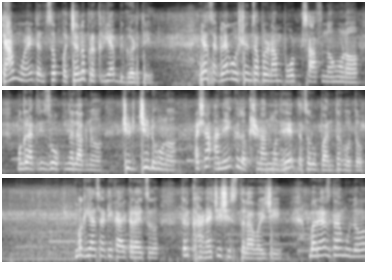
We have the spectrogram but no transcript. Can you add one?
त्यामुळे त्यांचं पचन प्रक्रिया बिघडते. या सगळ्या गोष्टींचा परिणाम पोट साफ न होणं मग रात्री झोप न लागणं चिडचिड होणं अशा अनेक लक्षणांमध्ये त्याचं रूपांतर होतं. मग यासाठी काय करायचं? तर खाण्याची शिस्त लावायची. बऱ्याचदा मुलं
